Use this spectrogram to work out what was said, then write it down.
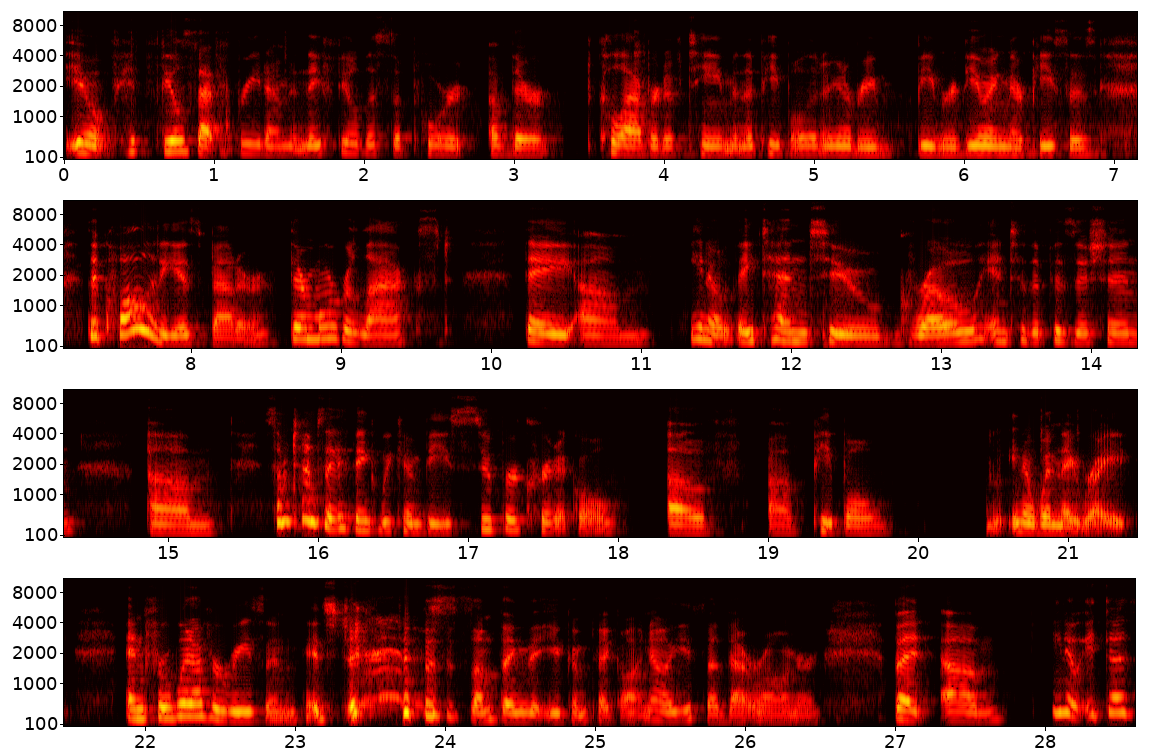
you know, feels that freedom and they feel the support of their collaborative team and the people that are going to be, be reviewing their pieces, the quality is better. They're more relaxed. They, um, you know, they tend to grow into the position. Um, sometimes I think we can be super critical of of people, you know, when they write, and for whatever reason, it's just something that you can pick on. Oh, you said that wrong, or, but um, you know it does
